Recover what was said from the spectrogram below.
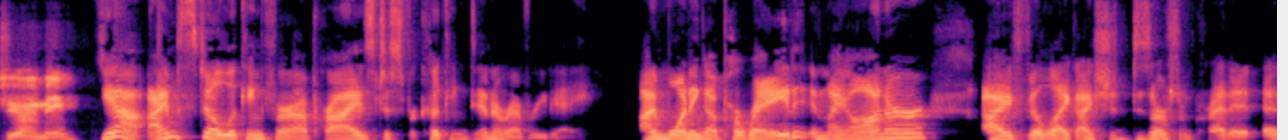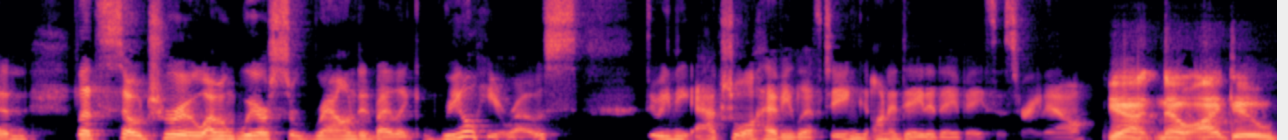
Do you know what I mean? Yeah, I'm still looking for a prize just for cooking dinner every day. I'm wanting a parade in my honor. I feel like I should deserve some credit. And that's so true. I mean, we are surrounded by like real heroes doing the actual heavy lifting on a day to day basis right now. Yeah, no, I do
